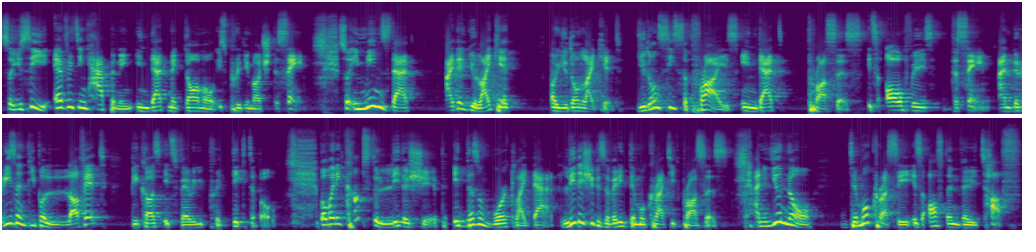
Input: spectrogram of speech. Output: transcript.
So you see, everything happening in that McDonald's is pretty much the same. So it means that either you like it or you don't like it you don't see surprise in that process. It's always the same. And the reason people love it because it's very predictable. But when it comes to leadership, it doesn't work like that. Leadership is a very democratic process. And you know, democracy is often very tough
